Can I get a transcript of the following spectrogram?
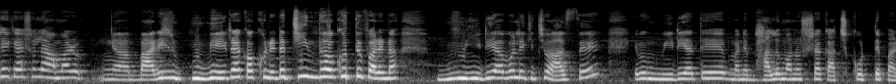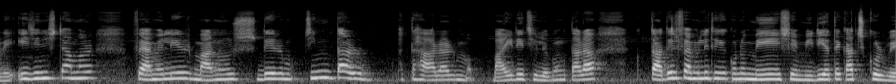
থেকে আসলে আমার বাড়ির মেয়েরা কখন এটা চিন্তাও করতে পারে না। মিডিয়া বলে কিছু আছে এবং মিডিয়াতে মানে ভালো মানুষরা কাজ করতে পারে। এই জিনিসটা আমার ফ্যামিলির মানুষদের চিন্তার ধারার বাইরে ছিল এবং তারা, তাদের ফ্যামিলি থেকে কোনো মেয়ে এসে মিডিয়াতে কাজ করবে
